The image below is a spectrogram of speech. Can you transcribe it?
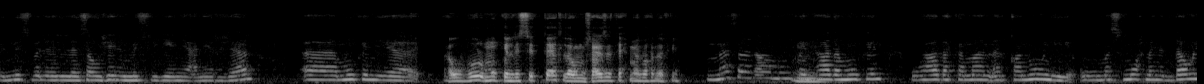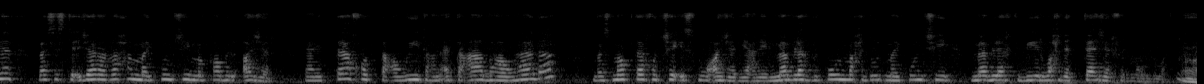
بالنسبة للزوجين المثليين يعني رجال ممكن. أو ممكن للستات لو مش عايزة تحمل واحدة فيهم. مثلا آه ممكن مم. هذا ممكن. وهذا كمان قانوني ومسموح من الدولة بس استئجار الرحم ما يكونش مقابل أجر. يعني بتاخد تعويض عن أتعابها وهذا بس ما بتاخد شيء اسمه أجر. يعني المبلغ بيكون محدود ما يكونش مبلغ كبير واحدة تتاجر في الموضوع.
